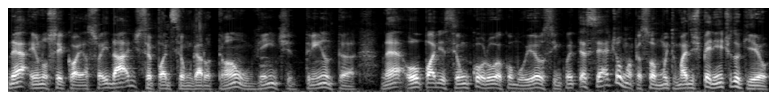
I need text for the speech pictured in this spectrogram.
né? Eu não sei qual é a sua idade, você pode ser um garotão, 20, 30, né? Ou pode ser um coroa como eu, 57, ou uma pessoa muito mais experiente do que eu.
